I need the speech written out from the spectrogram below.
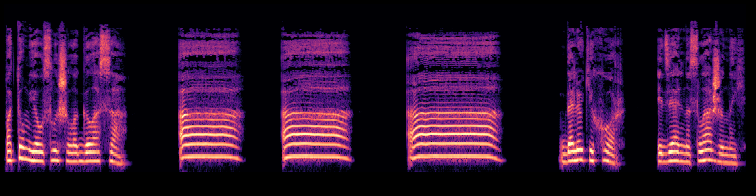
потом я услышала голоса. а а а Далекий хор, идеально слаженный,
